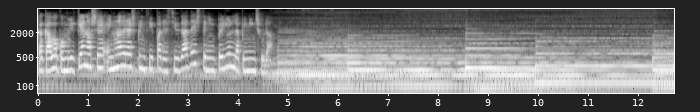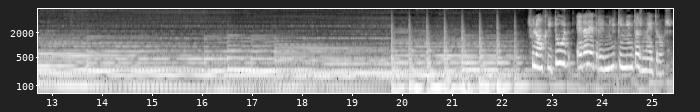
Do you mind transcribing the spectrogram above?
que acabó convirtiéndose en una de las principales ciudades del imperio en la península. Longitud era de 3.500 metros,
